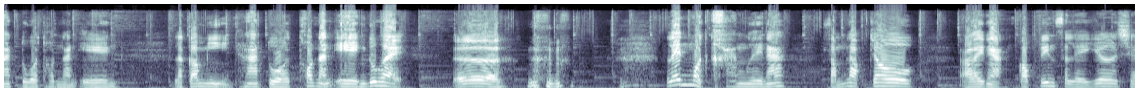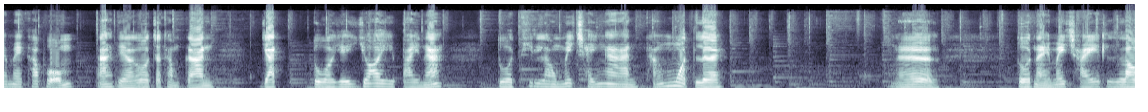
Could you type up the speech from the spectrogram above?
5 ตัวเท่านั้นเอง แล้วก็มีอีก 5 ตัวเท่านั้นเองด้วย เออ เล่นหมดครังเลยนะสำหรับเจ้าอะไรเนี่ย Goblin Slayer ใช่ไหมครับผมอะเดี๋ยวเราจะทำการยัดตัวย่อยๆไปนะ ตัวที่เราไม่ใช้งานทั้งหมดเลยเออตัวไหนไม่ใช้เรา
